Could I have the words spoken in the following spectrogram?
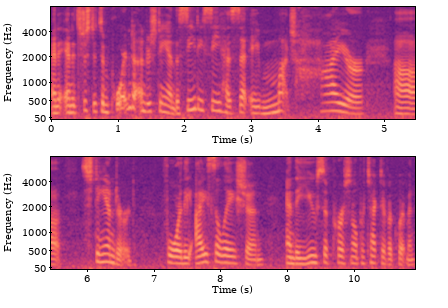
And, and it's just, it's important to understand the CDC has set a much higher uh, standard for the isolation and the use of personal protective equipment.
